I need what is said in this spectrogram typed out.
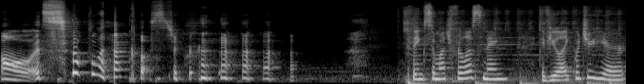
oh it's so lackluster Thanks so much for listening. If you like what you hear,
